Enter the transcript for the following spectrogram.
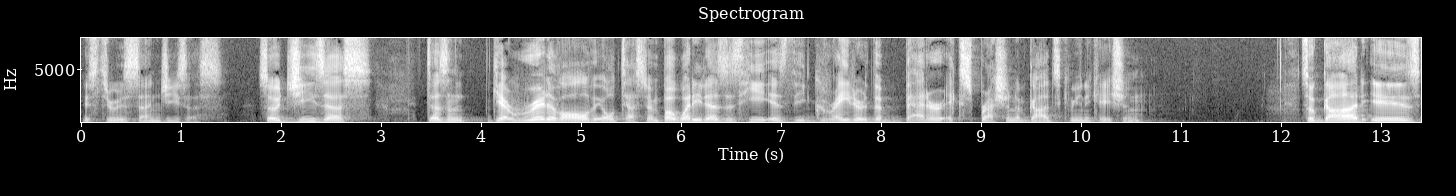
is through his son Jesus. So Jesus doesn't get rid of all the Old Testament, but what he does is he is the greater, the better expression of God's communication. So God is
